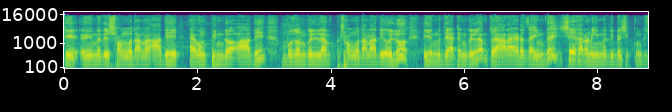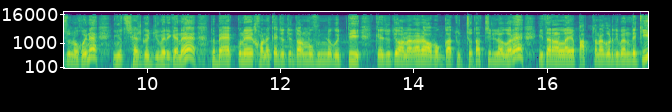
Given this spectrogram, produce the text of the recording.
কি, এই মধ্যে সংগদান আদি এবং পিণ্ড আদি বোজন করলাম সংগদান আদি হইল, এই মধ্যে অ্যাটেন্ড করলাম, তো আরা এটা যাইম দেই সেই কারণে এই মধ্যে বেশিক্ষণ কিছু নকই না ইউথ শেষ করে জুমেরি কেন তো ব্যাগ কোনে খনকে যদি ধর্মপূর্ণ করতি কে যদি অনারারে অবজ্ঞা তুচ্ছ তাচ্ছিল্য করে, ইতার আল্লাহ প্রার্থনা করে দিবেন দেখি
